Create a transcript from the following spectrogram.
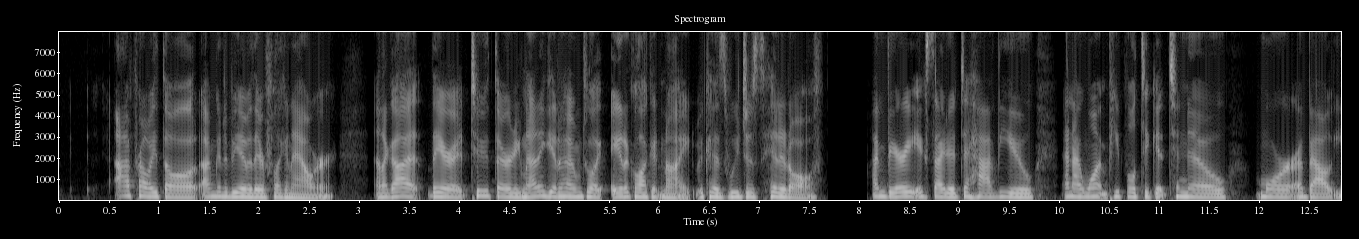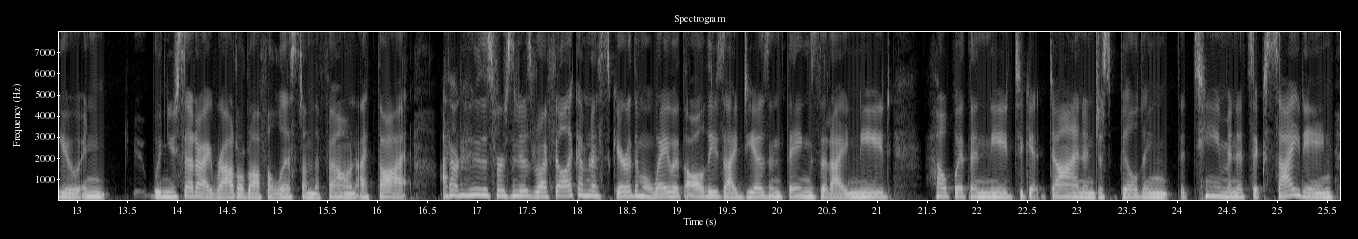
I probably thought I'm going to be over there for like an hour. And I got there at two thirty, and I didn't get home till like eight o'clock at night because we just hit it off. I'm very excited to have you, and I want people to get to know more about you. And when you said I rattled off a list on the phone, I thought, I don't know who this person is, but I feel like I'm going to scare them away with all these ideas and things that I need help with and need to get done and just building the team. And it's exciting,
